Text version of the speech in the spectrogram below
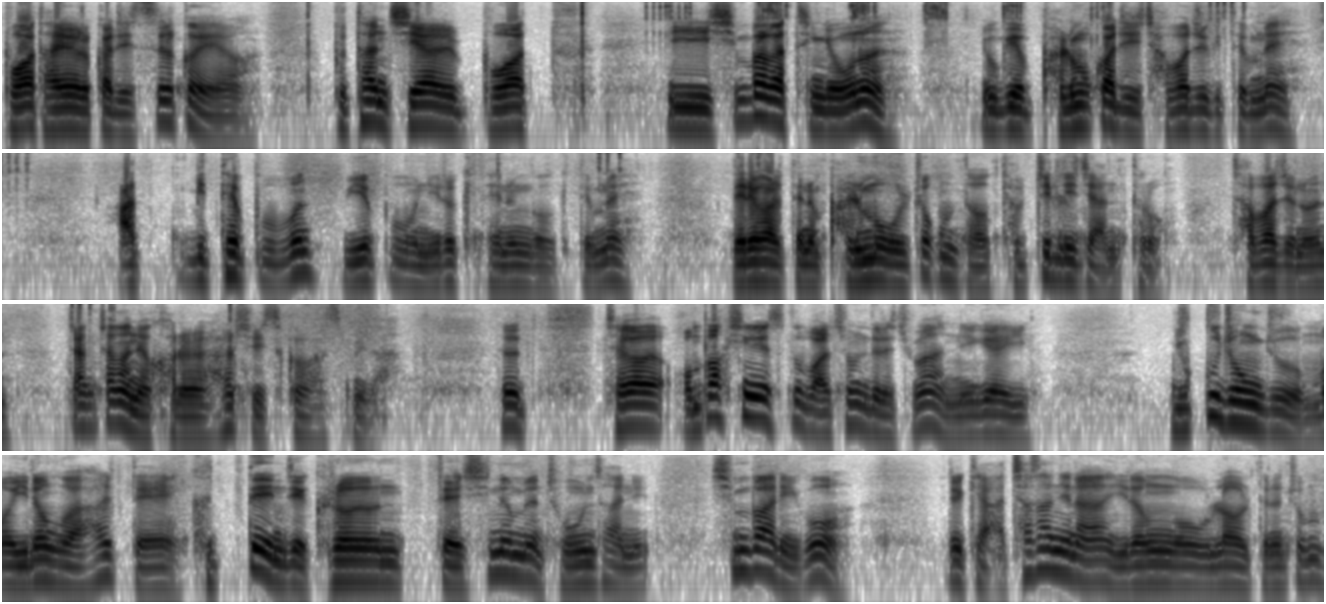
보아 다이얼까지 쓸 거예요. 부탄 GR 보아 이 신발 같은 경우는 여기에 발목까지 잡아주기 때문에 앞 밑에 부분 위에 부분 이렇게 되는 거기 때문에 내려갈 때는 발목을 조금 더 겹질리지 않도록 잡아주는 짱짱한 역할을 할 수 있을 것 같습니다. 제가 언박싱에서도 말씀을 드렸지만 이게 육구 종주 뭐 이런 거 할 때 그때 이제 그런 때 신으면 좋은 산이 신발이고 이렇게 아차산이나 이런 거 올라올 때는 좀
